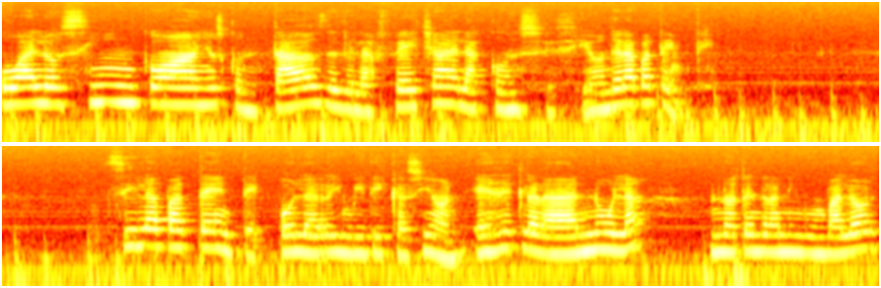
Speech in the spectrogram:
o a los cinco años contados desde la fecha de la concesión de la patente. Si la patente o la reivindicación es declarada nula, no tendrá ningún valor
